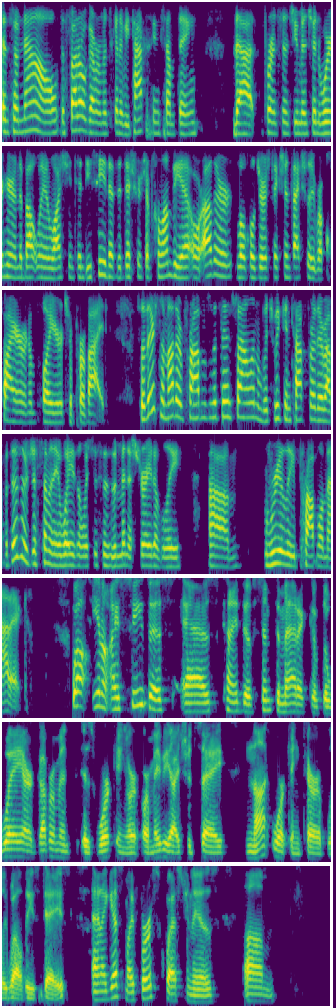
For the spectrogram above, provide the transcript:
And so now the federal government's going to be taxing something that, for instance, you mentioned we're here in the Beltway in Washington, D.C., that the District of Columbia or other local jurisdictions actually require an employer to provide. So there's some other problems with this, Alan, which we can talk further about, but those are just some of the ways in which this is administratively um, really problematic. Well, you know, I see this as kind of symptomatic of the way our government is working, or, or maybe I should say, not working terribly well these days. And I guess my first question is um,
